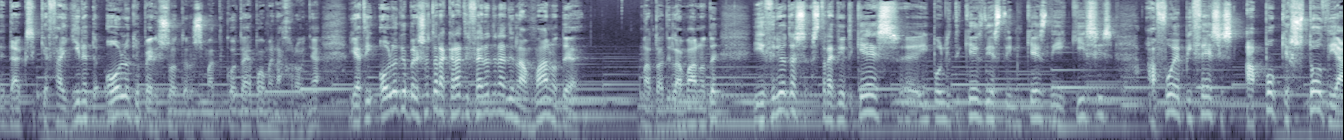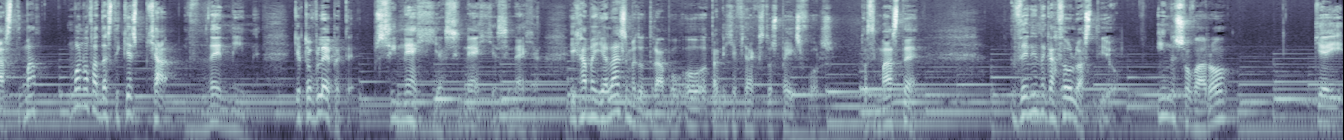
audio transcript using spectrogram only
εντάξει, και θα γίνεται όλο και περισσότερο σημαντικό τα επόμενα χρόνια, γιατί όλο και περισσότερα κράτη φαίνονται να αντιλαμβάνονται να το αντιλαμβάνονται, ιδρύοντας στρατιωτικές ε, ή πολιτικές διαστημικές διοικήσεις, αφού επιθέσεις από και στο διάστημα, μόνο φανταστικές πια δεν είναι. Και το βλέπετε. Συνέχεια, συνέχεια, συνέχεια. Είχαμε γελάσει με τον Τραμπ όταν είχε φτιάξει το Space Force. Το θυμάστε; Δεν είναι καθόλου αστείο. Είναι σοβαρό και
